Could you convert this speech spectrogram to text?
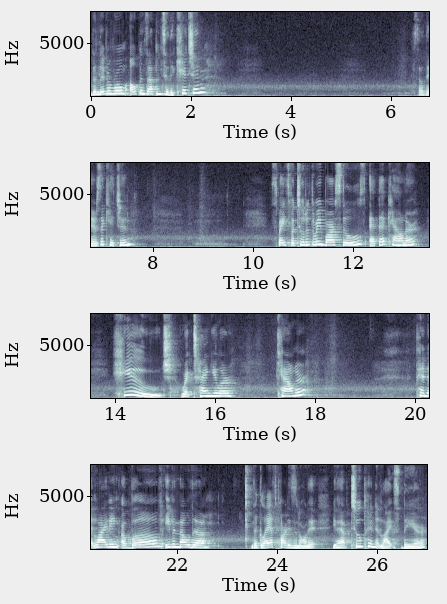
The living room opens up into the kitchen. So there's the kitchen. Space for two to three bar stools at that counter. Huge rectangular counter. Pendant lighting above, even though the the glass part isn't on it. You have two pendant lights there.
